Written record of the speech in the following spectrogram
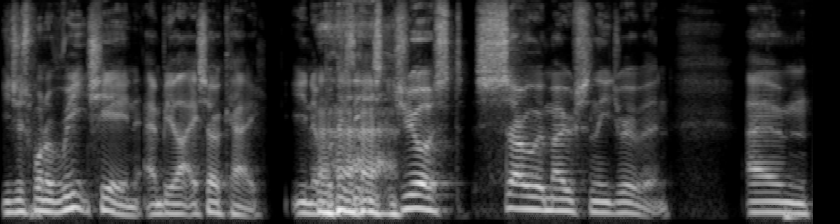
you just want to reach in and be like it's okay you know because it's just so emotionally driven um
